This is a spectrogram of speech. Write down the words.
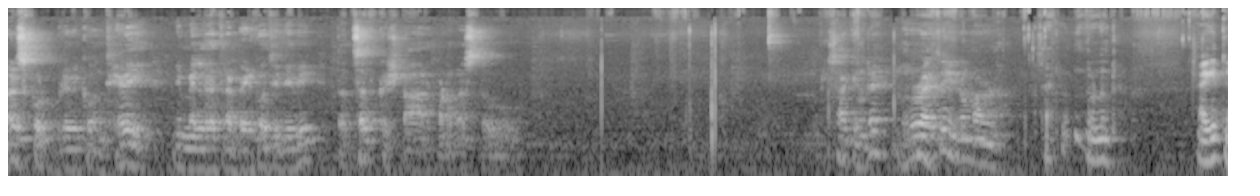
ನಡೆಸ್ಕೊಟ್ಬಿಡಬೇಕು ಅಂತ ಹೇಳಿ ನಿಮ್ಮೆಲ್ಲರ ಹತ್ರ ಬೇಡ್ಕೋತಿದ್ದೀವಿ. ತತ್ಸತ್ ಕೃಷ್ಣ ಅರ್ಪಣ ವಸ್ತು ಸಾಕೇನ್ರಿ? ಬರೋರಾಯ್ತು, ಇನ್ನೂ ಮಾಡೋಣ? ಸಾಕು ಆಗಿತ್ತು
